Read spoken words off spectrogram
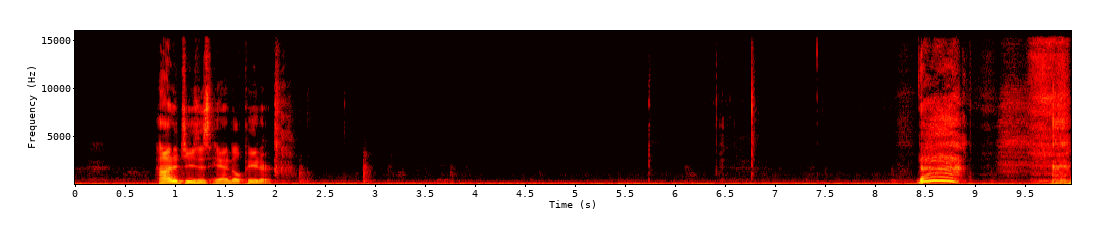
How did Jesus handle Peter? Ah.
